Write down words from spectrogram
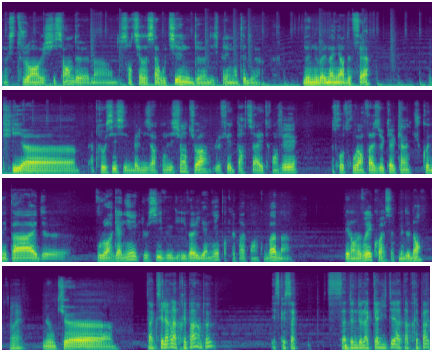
Donc c'est toujours enrichissant de, ben, de, sortir de sa routine, d'expérimenter de, de, nouvelles manières de faire. Et puis euh, après aussi, c'est une belle mise en condition, tu vois. Le fait de partir à l'étranger, de se retrouver en face de quelqu'un que tu connais pas et de vouloir gagner, et que aussi il veut, gagner pour te préparer pour un combat, ben t'es dans le vrai, quoi. Ça te met dedans. Ouais. Donc euh... ça accélère la prépa un peu? Est-ce que ça ça donne de la qualité à ta prépa,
